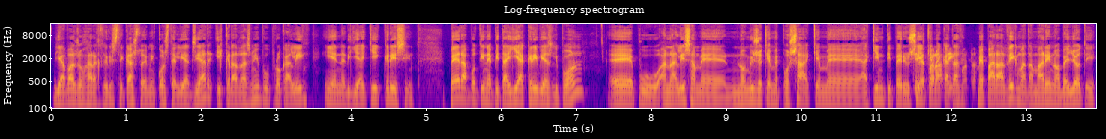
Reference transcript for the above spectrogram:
Διαβάζω χαρακτηριστικά στο ενικός.gr οι κραδασμοί που προκαλεί η ενεργειακή κρίση. Πέρα από την επιταγή ακρίβειας λοιπόν ε, που αναλύσαμε νομίζω και με ποσά και με ακίνητη περιουσία Και και, με με, κατα... παραδείγματα. με παραδείγματα Μαρίνο Αμπελιώτη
